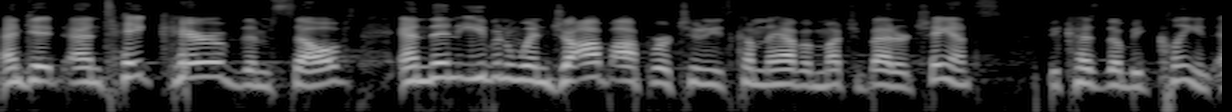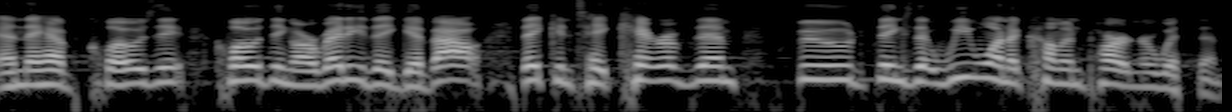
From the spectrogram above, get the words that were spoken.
and, get, and take care of themselves. And then, even when job opportunities come, they have a much better chance because they'll be cleaned. And they have clothing, clothing already they give out. They can take care of them, food, things that we want to come and partner with them.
